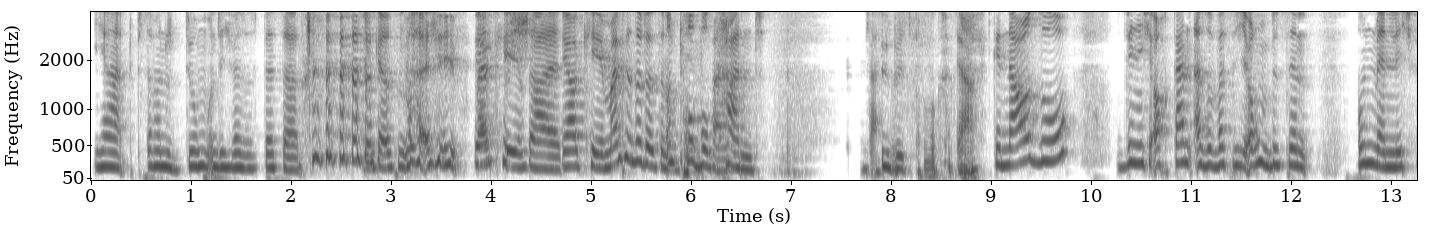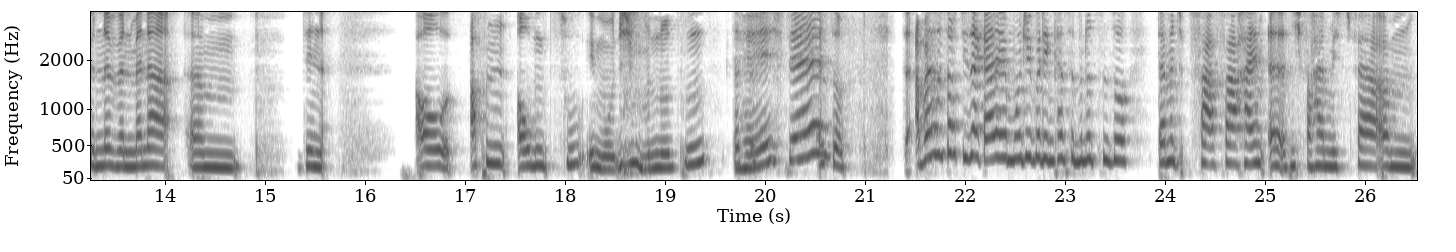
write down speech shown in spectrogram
ja, du bist aber nur dumm und ich weiß es besser. Zwinker-Smiley, ja, weiß okay. Bescheid. Ja, okay. Manche Situationen. Und provokant. Das übelst ist, provokant. Ja. Genauso bin ich auch ganz, also was ich auch ein bisschen unmännlich finde, wenn Männer ähm, den Au Affen-Augen zu Emoji benutzen. Das Echt ist, jetzt? Aber es ist auch dieser geile Emoji, weil den kannst du benutzen, so damit ver, verheim, äh, nicht verheimlichst, ver, ähm,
